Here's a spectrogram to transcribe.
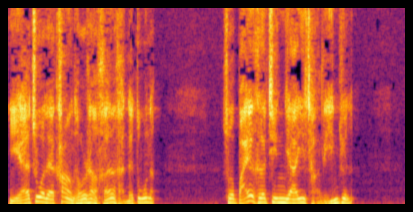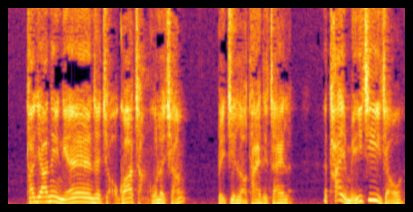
也坐在炕头上狠狠的嘟囔。说白和金家一场邻居了，他家那年这角瓜长过了墙，被金老太太摘了，那他也没计较啊。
